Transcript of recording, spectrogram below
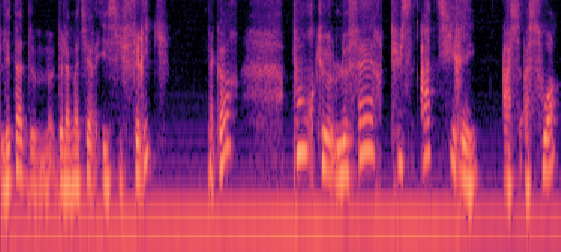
L'état de, la matière est ici ferrique, d'accord Pour que le fer puisse attirer à, soi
